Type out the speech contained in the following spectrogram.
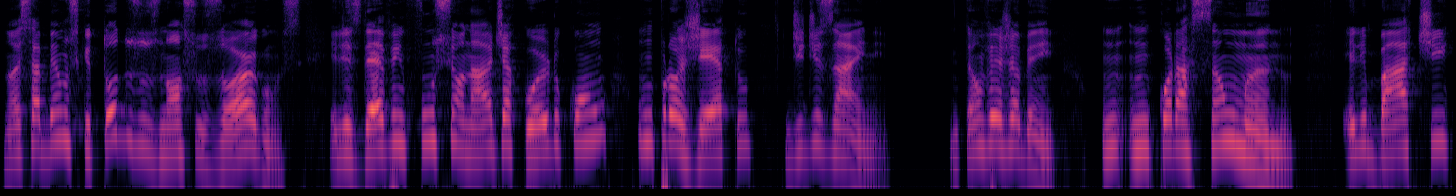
nós sabemos que todos os nossos órgãos eles devem funcionar de acordo com um projeto de design. Então veja bem, um, um coração humano ele bate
